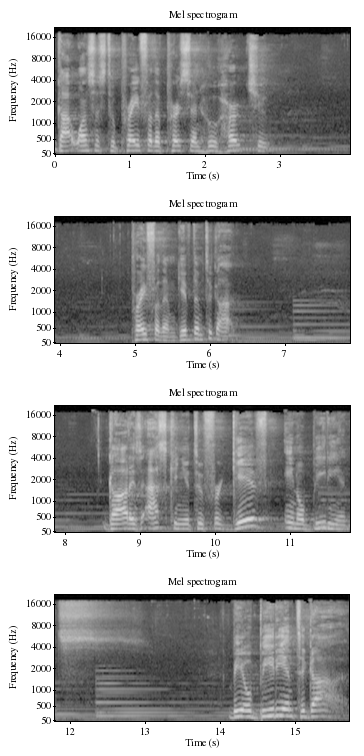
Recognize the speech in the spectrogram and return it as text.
God wants us to pray for the person who hurt you. Pray for them, give them to God. God is asking you to forgive in obedience. Be obedient to God.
